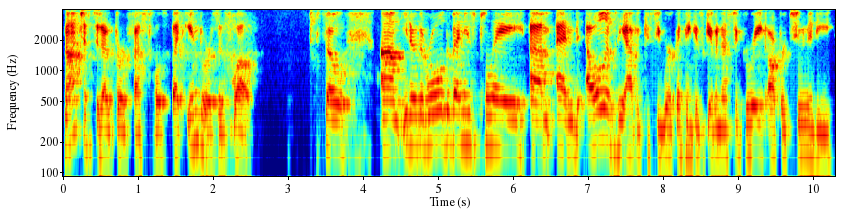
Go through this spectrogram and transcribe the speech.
not just at outdoor festivals, but indoors as well. So, um, you know, the role the venues play um, and all of the advocacy work, I think, has given us a great opportunity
